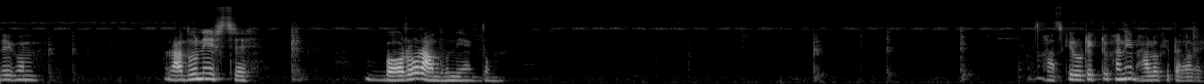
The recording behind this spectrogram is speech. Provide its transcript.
দেখুন, রাঁধুনি এসছে। বড় রাঁধুনি একদম। আজকে রুটি একটুখানি ভালো খেতে হবে।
